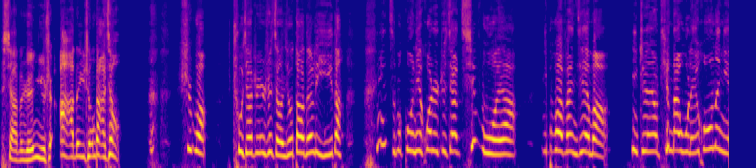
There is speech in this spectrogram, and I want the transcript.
吓得任女士啊的一声大叫：“师傅，出家之人是讲究道德礼仪的，你怎么光天化日之下欺负我呀？你不怕犯戒吗？你这样要天打五雷轰呢！你，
